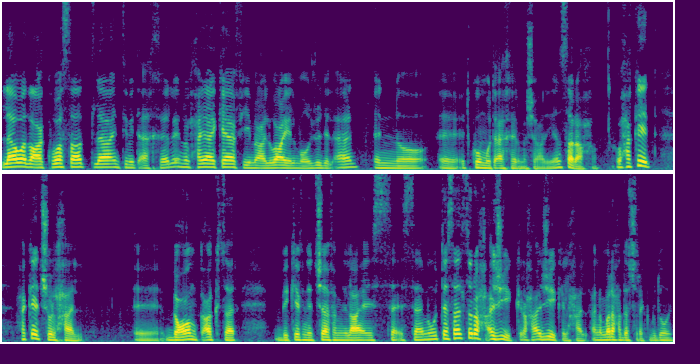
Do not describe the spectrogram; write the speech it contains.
لا وضعك وسط لا أنت متأخر لأنه الحياة كافية مع الوعي الموجود الآن إنه آه تكون متأخر مشاعريا صراحة. وحكيت حكيت شو الحل آه بعمق أكثر بكيف نتشافى من العائل السامي والتسلسل رح أجيك رح أجيك الحل. أنا ما رح أشرك بدون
